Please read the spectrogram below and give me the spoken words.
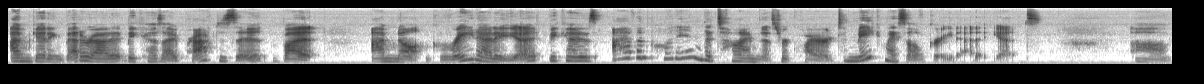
I'm getting better at it because I practice it, but I'm not great at it yet because I haven't put in the time that's required to make myself great at it yet. Um,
